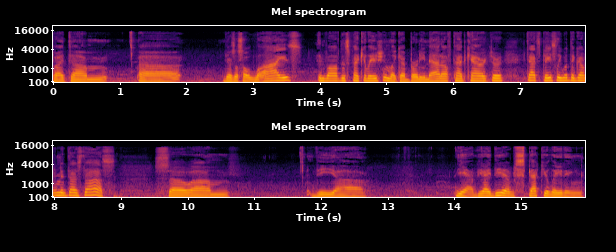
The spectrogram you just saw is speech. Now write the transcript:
but um, uh, there's also lies involved in speculation, like a Bernie Madoff type character. That's basically what the government does to us. So um, the uh, yeah, the idea of speculating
